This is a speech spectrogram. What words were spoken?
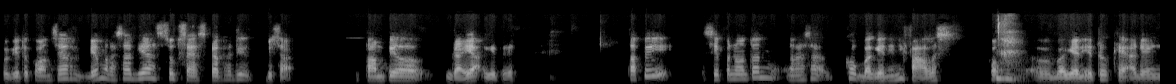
Begitu konser dia merasa dia sukses karena dia bisa tampil gaya gitu ya. Tapi si penonton ngerasa kok bagian ini fals, kok bagian itu kayak ada yang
